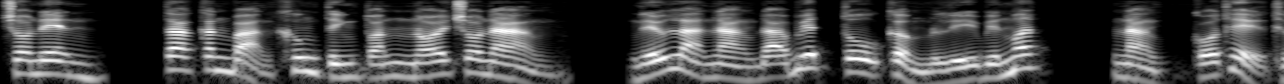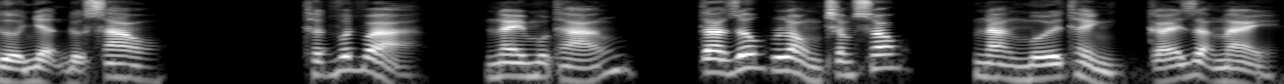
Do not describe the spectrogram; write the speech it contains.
Cho nên, ta căn bản không tính toán nói cho nàng, nếu là nàng đã biết Tô Cẩm Lý biến mất, nàng có thể thừa nhận được sao? Thật vất vả, nay một tháng, ta dốc lòng chăm sóc, nàng mới thành cái dạng này.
